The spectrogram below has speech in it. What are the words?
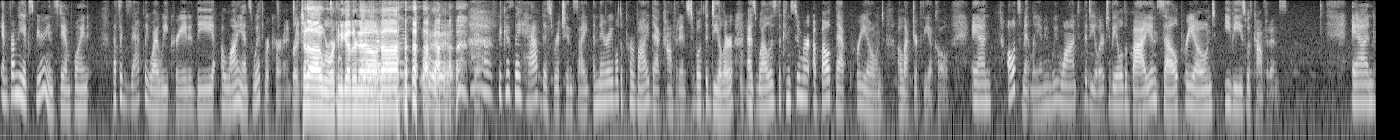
And from the experience standpoint, that's exactly why we created the alliance with Recurrent. Right. Ta-da! We're working together now. Ta. Because they have this rich insight and they're able to provide that confidence to both the dealer mm-hmm. as well as the consumer about that pre owned electric vehicle. And ultimately, I mean, we want the dealer to be able to buy and sell pre owned EVs with confidence. And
